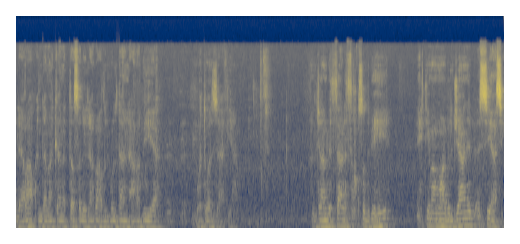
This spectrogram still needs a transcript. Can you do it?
العراق عندما كانت تصل إلى بعض البلدان العربية وتوزع فيها. الجانب الثالث أقصد به اهتمامها بالجانب السياسي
